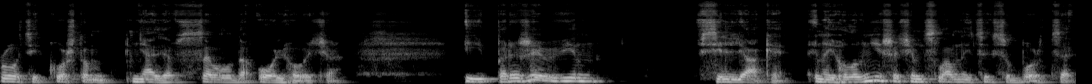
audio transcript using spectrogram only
році коштом князя Всеволода Ольговича, і пережив він всіляке. І найголовніше, чим славний цей собор, це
